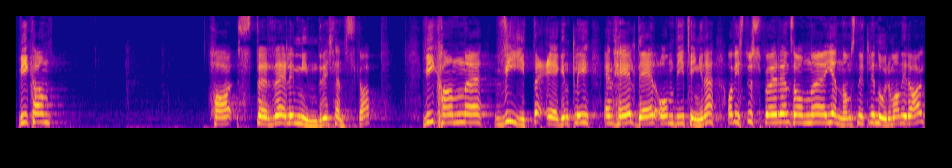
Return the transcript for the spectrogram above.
Vi kan ha større eller mindre kjennskap. Vi kan uh, vite egentlig en hel del om de tingene. Og hvis du spør en sånn uh, gjennomsnittlig nordmann i dag,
